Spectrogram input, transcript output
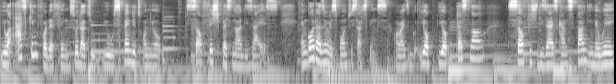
you are asking for the thing so that you you spend it on your selfish personal desires. And god doesn't respond to such things. All right? Your your personal selfish desires can stand in the way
